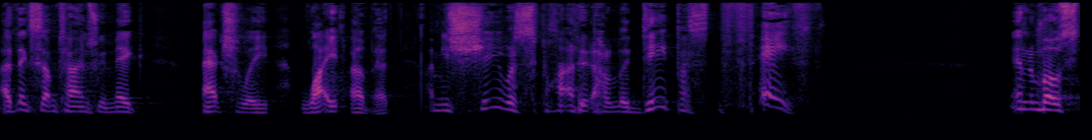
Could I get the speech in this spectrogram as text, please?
I think sometimes we make actually light of it. I mean, she responded out of the deepest faith in the most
